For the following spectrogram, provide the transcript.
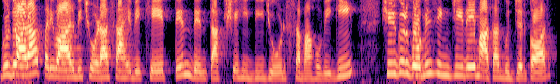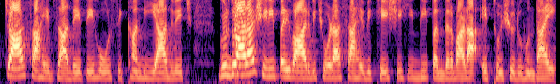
ਗੁਰਦੁਆਰਾ ਪਰਿਵਾਰ ਵਿਛੋੜਾ ਸਾਹਿਬ ਵਿਖੇ 3 ਦਿਨ ਤੱਕ ਸ਼ਹੀਦੀ ਜੋੜ ਸਭਾ ਹੋਵੇਗੀ। ਸ਼੍ਰੀ ਗੁਰੂ ਗੋਬਿੰਦ ਸਿੰਘ ਜੀ ਦੇ ਮਾਤਾ ਗੁਜਰ ਕੌਰ, ਚਾਰ ਸਾਹਿਬਜ਼ਾਦੇ ਤੇ ਹੋਰ ਸਿੱਖਾਂ ਦੀ ਯਾਦ ਵਿੱਚ ਗੁਰਦੁਆਰਾ ਸ਼੍ਰੀ ਪਰਿਵਾਰ ਵਿਛੋੜਾ ਸਾਹਿਬ ਵਿਖੇ ਸ਼ਹੀਦੀ ਪੰਦਰਵਾੜਾ ਇੱਥੋਂ ਸ਼ੁਰੂ ਹੁੰਦਾ ਏ।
